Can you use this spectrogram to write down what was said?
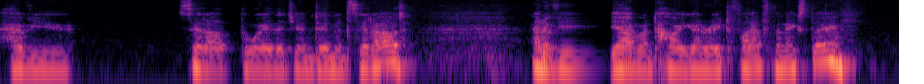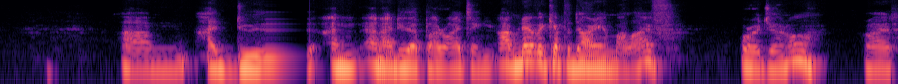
Have you set out the way that you intended to set out? And if you haven't, how are you going to rectify it for the next day? Um, I do, and, and I do that by writing. I've never kept a diary in my life or a journal, right?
